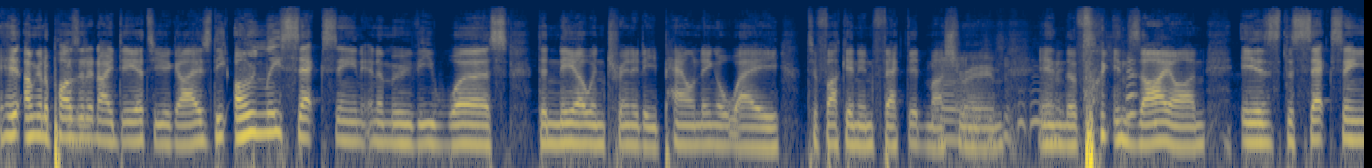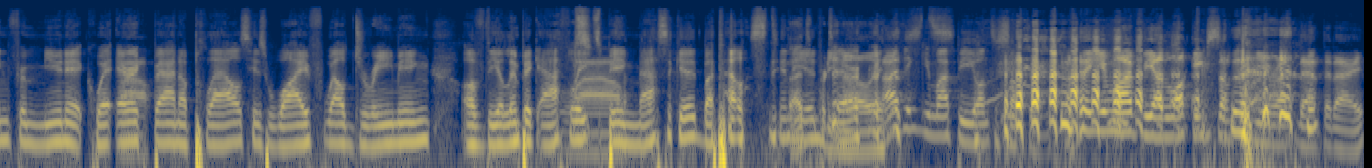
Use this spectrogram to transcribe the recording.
I'm going to posit an idea to you guys. The only sex scene in a movie worse than Neo and Trinity pounding away to fucking infected hmm. mushroom in the fucking Zion is the sex scene from Munich where Eric Bana plows his wife while dreaming of the Olympic athletes Wow. being massacred by Palestinian pretty terrorists. I think you might be onto something. I think you might be unlocking something here right now today.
